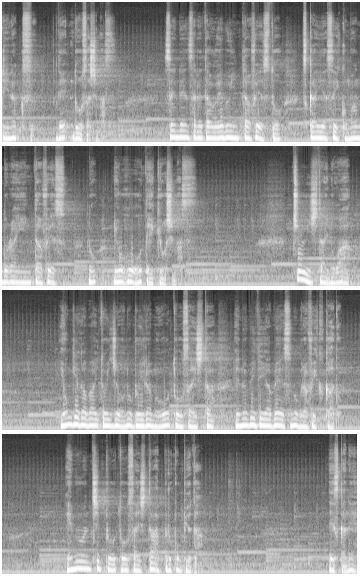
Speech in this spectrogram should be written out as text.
Linux で動作します。洗練された Web インターフェースと使いやすいコマンドラインインターフェースの両方を提供します。注意したいのは 4GB 以上の VRAM を搭載した NVIDIA ベースのグラフィックカード。M1 チップを搭載した Apple コンピューターですかね。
